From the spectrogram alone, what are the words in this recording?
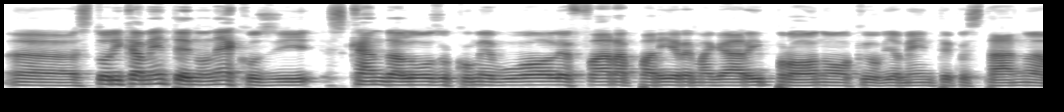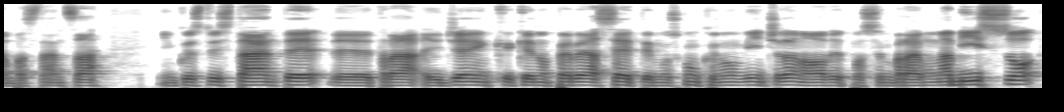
Uh, storicamente non è così scandaloso come vuole far apparire magari il prono che ovviamente quest'anno è abbastanza in questo istante eh, tra il Genk che non perde da 7 e il Moscon che non vince da 9 può sembrare un abisso.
